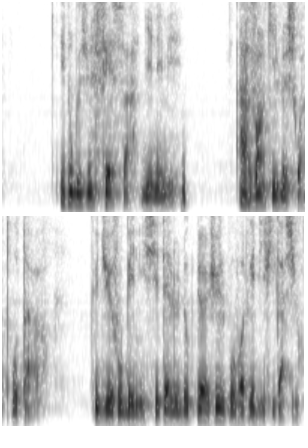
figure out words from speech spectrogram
Et nous besoin faire ça, bien aimé, avant qu'il ne soit trop tard. Que Dieu vous bénisse. C'était le docteur Jules pour votre édification.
